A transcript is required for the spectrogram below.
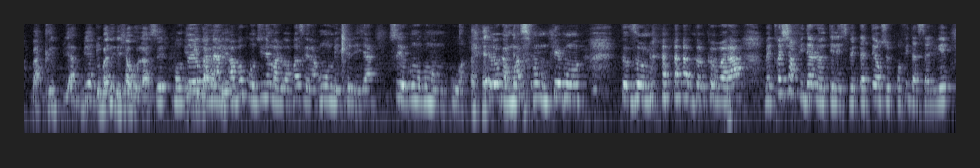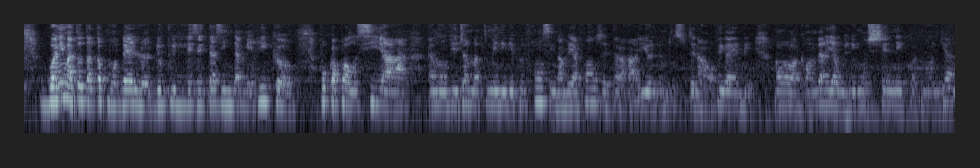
ba clip ya bien tobandi déjà relancer bon toyoka nanu avant continuer maloba parce que nakomo mense déjà so ekoma koma mokuwa toyoka mwasi moke mo tozonga donc voilà mais très cher fidèle téléspectateur je profite à saluer Guani Matota top modèle depuis les États-Unis d'Amérique pourquoi pas aussi à Euh, mon vieux john batumeni depuis france engambe ya france etalaka yo nde moto soutenaka ofika yembe mama bagrandeur ya willi moshene code mondial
